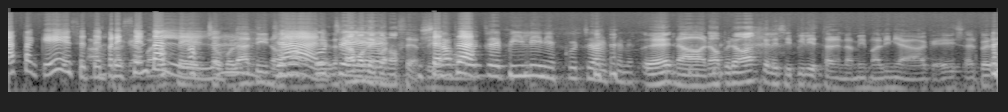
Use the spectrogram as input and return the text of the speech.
hasta que se te presenta el, chocolate y no, dejamos de conocer. Ya no escuche Pili ni escuche Ángeles. Eh, no, no, pero Ángeles y Pili están en la misma línea que esa. Pero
